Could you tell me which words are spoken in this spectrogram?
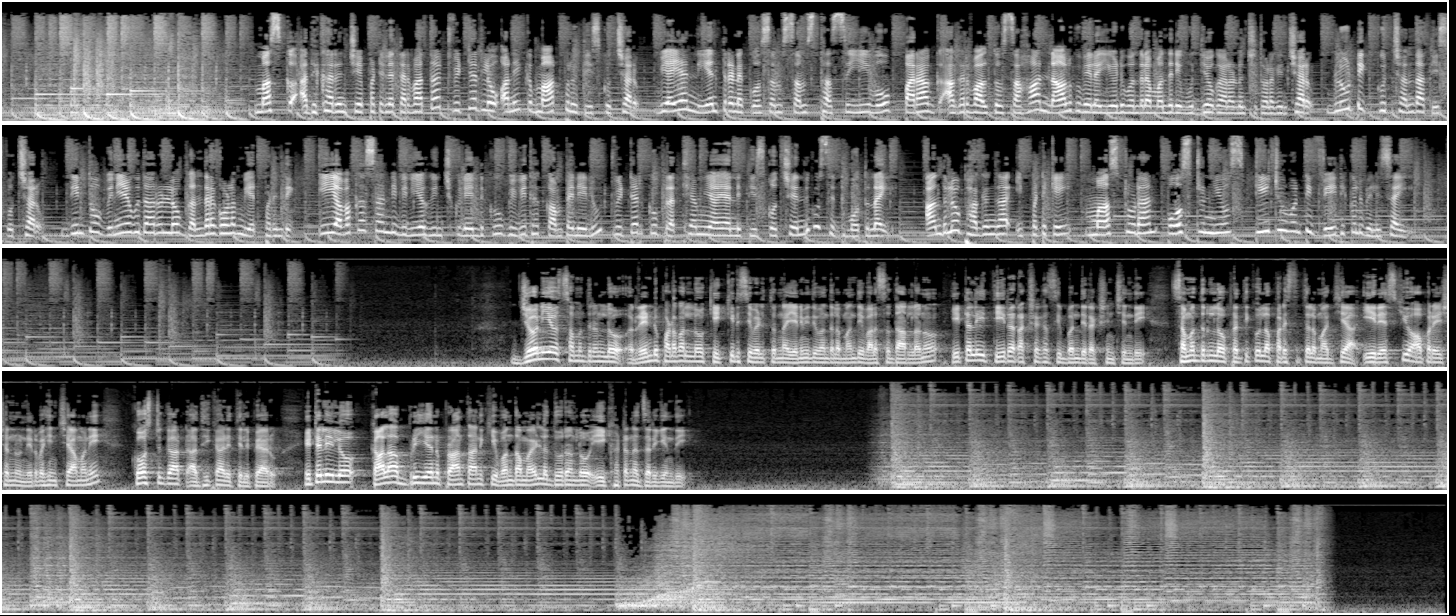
మస్క్ అధికారం చేపట్టిన తర్వాత ట్విట్టర్లో అనేక మార్పులు తీసుకొచ్చారు. వ్యయ నియంత్రణ కోసం సంస్థ సీఈఓ పరాగ్ అగర్వాల్తో సహా నాలుగు వేల ఏడు వందల మందిని ఉద్యోగాల నుంచి తొలగించారు. బ్లూటిక్కు చందా తీసుకొచ్చారు. దీంతో వినియోగదారుల్లో గందరగోళం ఏర్పడింది. ఈ అవకాశాన్ని వినియోగించుకునేందుకు వివిధ కంపెనీలు ట్విట్టర్కు ప్రత్యామ్నాయాన్ని తీసుకొచ్చేందుకు సిద్ధమవుతున్నాయి. అందులో భాగంగా ఇప్పటికే మాస్టోడాన్ పోస్ట్ న్యూస్ టీ వంటి వేదికలు వెలిశాయి. జోనియో సముద్రంలో రెండు పడవల్లో కిక్కిరిసి వెళ్తున్న ఎనిమిది వందల మంది వలసదారులను ఇటలీ తీర రక్షక సిబ్బంది రక్షించింది. సముద్రంలో ప్రతికూల పరిస్థితుల మధ్య ఈ రెస్క్యూ ఆపరేషన్ను నిర్వహించామని కోస్ట్ గార్డ్ అధికారి తెలిపారు. ఇటలీలో కాలాబ్రియన్ ప్రాంతానికి వంద మైళ్ళ దూరంలో ఈ ఘటన జరిగింది.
